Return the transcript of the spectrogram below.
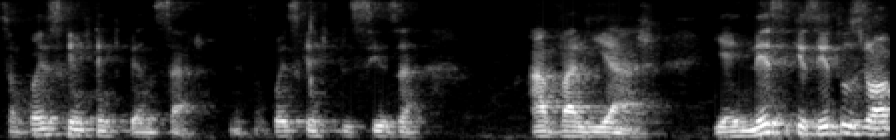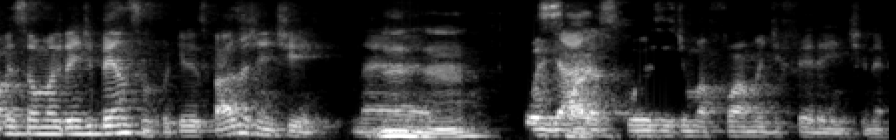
são coisas que a gente tem que pensar, né? são coisas que a gente precisa avaliar. E aí, nesse quesito, os jovens são uma grande bênção, porque eles fazem a gente né, uhum. olhar Sai. as coisas de uma forma diferente, né?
